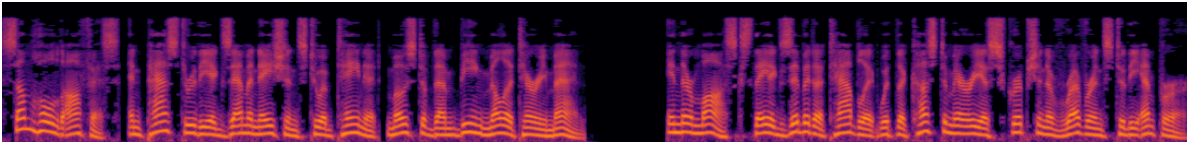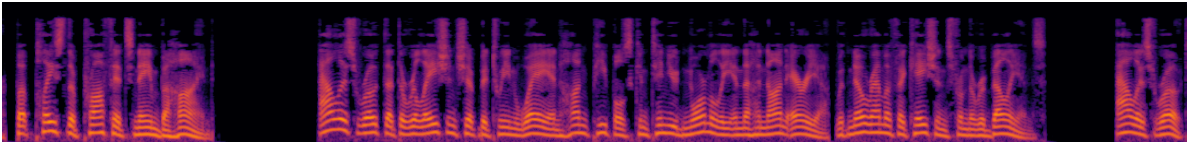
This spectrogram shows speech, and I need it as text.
Some hold office, and pass through the examinations to obtain it, most of them being military men. In their mosques they exhibit a tablet with the customary ascription of reverence to the emperor, but place the prophet's name behind. Alice wrote that the relationship between Hui and Han peoples continued normally in the Henan area, with no ramifications from the rebellions. Alice wrote,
